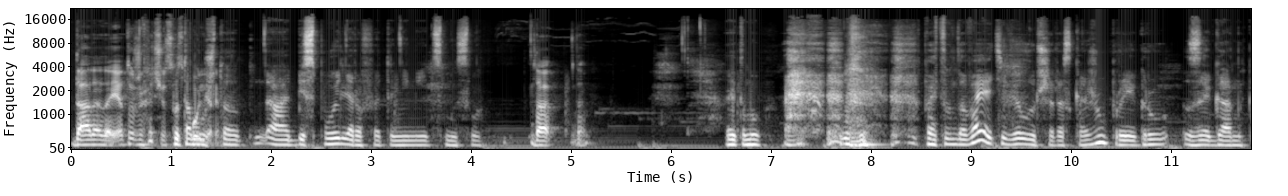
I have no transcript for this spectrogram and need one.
Да, да, да, я тоже хочу со Потому спойлерами. что а, без спойлеров это не имеет смысла. Да, да. Поэтому, поэтому давай я тебе лучше расскажу про игру The Gang.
